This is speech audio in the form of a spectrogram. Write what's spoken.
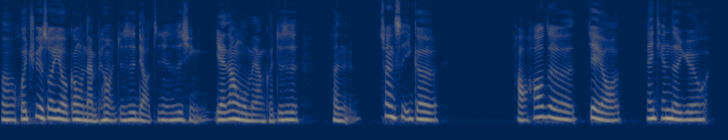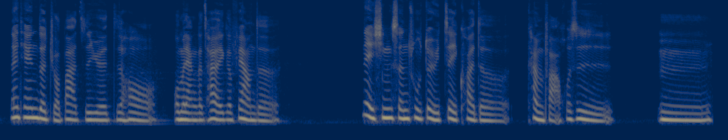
嗯、回去的时候也有跟我男朋友就是聊这件事情，也让我们两个就是很算是一个好好的借由那天的约会，那天的酒吧之约之后，我们两个才有一个非常的内心深处对于这一块的看法，或是嗯，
